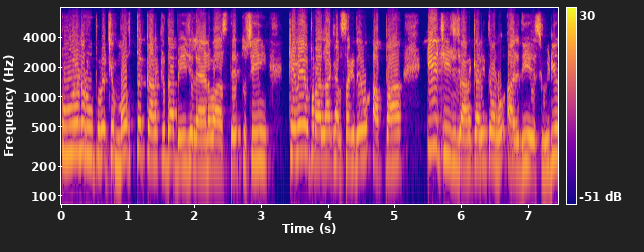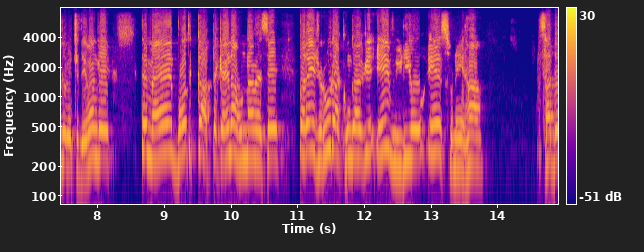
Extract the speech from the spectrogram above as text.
ਪੂਰਨ ਰੂਪ ਵਿੱਚ ਮੁਫਤ ਕਣਕ ਦਾ ਬੀਜ ਲੈਣ ਵਾਸਤੇ ਤੁਸੀਂ ਕਿਵੇਂ ਉਪਰਾਲਾ ਕਰ ਸਕਦੇ ਹੋ, ਆਪਾਂ ਇਹ ਚੀਜ਼ ਜਾਣਕਾਰੀ ਤੁਹਾਨੂੰ ਅੱਜ ਦੀ ਇਸ ਵੀਡੀਓ ਦੇ ਵਿੱਚ ਦੇਵਾਂਗੇ। ਤੇ ਮੈਂ ਬਹੁਤ ਘੱਟ ਕਹਿਣਾ ਹੁੰਨਾ ਵੈਸੇ, ਪਰ ਇਹ ਜ਼ਰੂਰ ਆਖੂੰਗਾ ਕਿ ਇਹ ਵੀਡੀਓ ਇਹ ਸੁਨੇਹਾ ਸਾਡੇ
